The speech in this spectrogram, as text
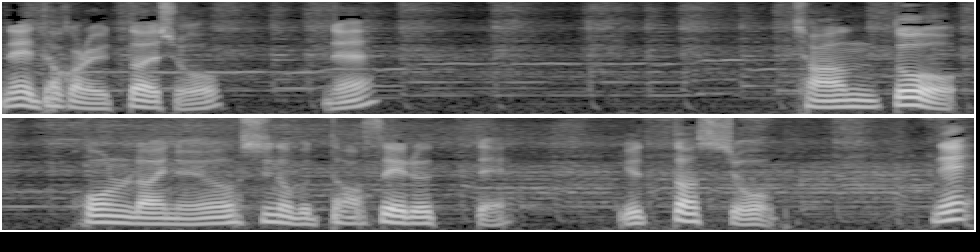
ね、だから言ったでしょ？ね？ちゃんと本来の慶喜出せるって言ったっしょ？ね？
